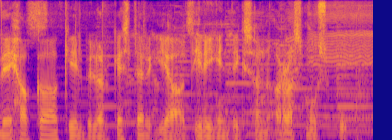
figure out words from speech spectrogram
VHK keelpilliorkester ja dirigendiks on Rasmus Puu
